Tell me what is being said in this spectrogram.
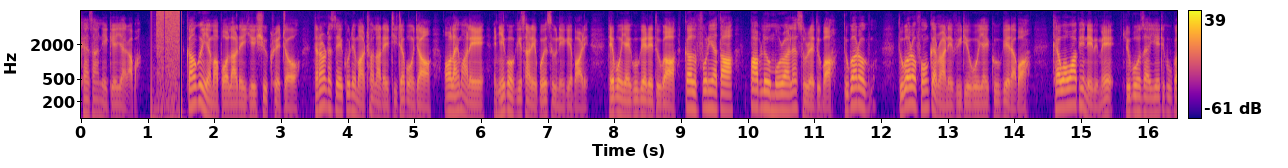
ခံစားနေခဲ့ရတာပါ။ ကောင်းကင်ယံမှာပေါ်လာတဲ့ယေရှုခရစ်တော်2010ခုနှစ်မှာထွက်လာတဲ့ဒီတပ်ပုံကြောင့်အွန်လိုင်းမှာလည်းအငင်းကုန်ကိစ္စတွေပွဲဆူနေခဲ့ပါတယ်။တဲပုံရိုက်ကူးခဲ့တဲ့သူကကယ်လီဖိုးနီးယားသားပါဘလိုမိုရာလက်ဆိုတဲ့သူပါ။သူကတော့သူကတော့ဖုန်းကင်မရာနဲ့ဗီဒီယိုကိုရိုက်ကူးခဲ့တာပါ။ခဲဝါဝါဖြစ်နေပေမဲ့လူပုံစံရေးတစ်ခုက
